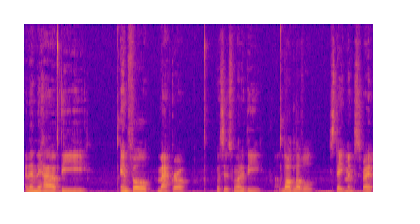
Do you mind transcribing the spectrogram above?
And then they have the info macro, which is one of the uh, log level statements, right?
